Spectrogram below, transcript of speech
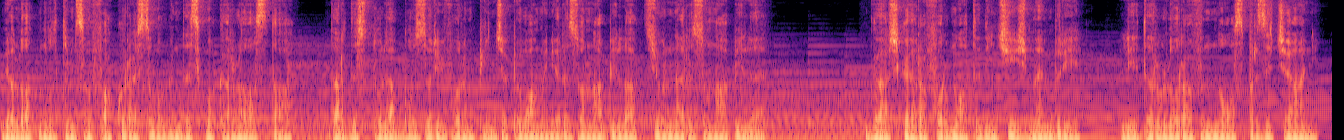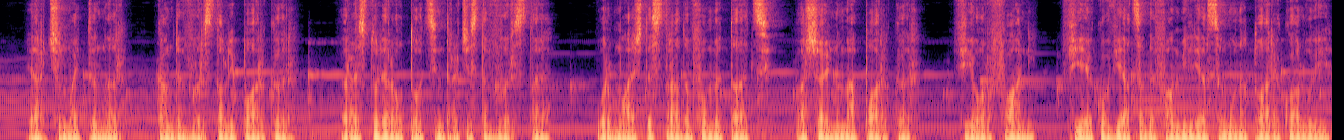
Mi-a luat mult timp să-mi fac curaj să mă gândesc măcar la asta, dar destule abuzuri vor împinge pe oamenii rezonabili la acțiuni nerezonabile. Gașca era formată din cinci membri, liderul lor având 19 ani, iar cel mai tânăr, cam de vârsta lui Parker. Restul erau toți între aceste vârste, urmași de stradă fometați, așa-i numea Parker, fie orfani, fie cu o viață de familie asemănătoare cu a lui,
